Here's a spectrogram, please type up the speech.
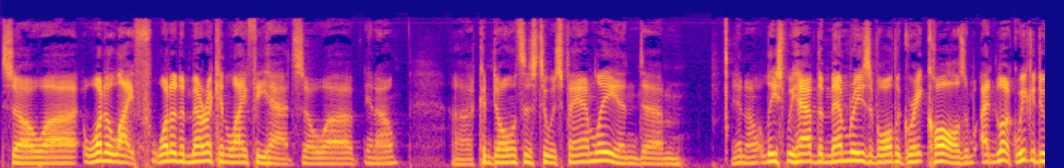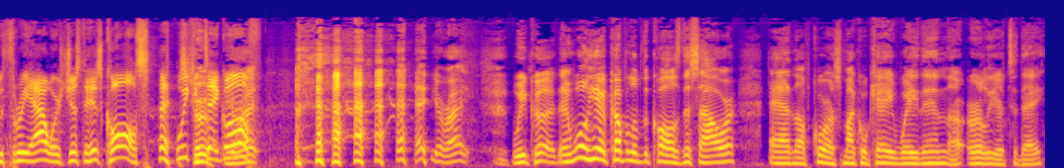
So, uh, what a life! What an American life he had. So, uh, you know, uh, condolences to his family, and um, you know, at least we have the memories of all the great calls. And, and look, we could do three hours just to his calls. we could take You're off. right. You're right. We could. And we'll hear a couple of the calls this hour. And of course, Michael Kay weighed in uh, earlier today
